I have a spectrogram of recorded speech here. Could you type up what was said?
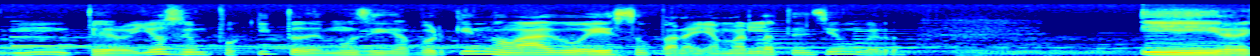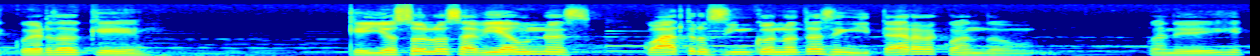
mm, pero yo sé un poquito de música. ¿Por qué no hago eso para llamar la atención, verdad? Y recuerdo que que yo solo sabía unas cuatro o cinco notas en guitarra cuando, cuando yo dije,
